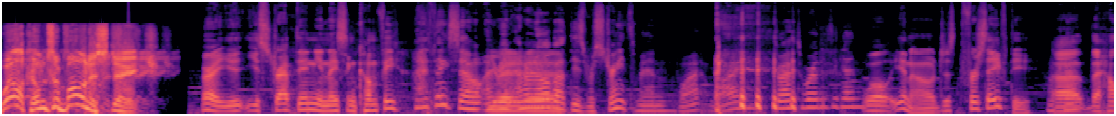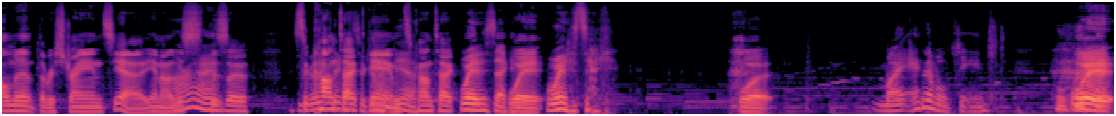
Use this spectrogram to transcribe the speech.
Welcome to bonus stage. All right, you, you strapped in, you nice and comfy. I think so. I You mean, ready I don't know to- about these restraints, man. Why? Why do I have to wear this again? Well, you know, just for safety. Uh, Okay. the helmet, the restraints. Yeah, you know, this, Alright. this is a it's a really think contact a good game. It's idea? contact. Wait a second. Wait. Wait a second. What? My animal changed. Wait,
